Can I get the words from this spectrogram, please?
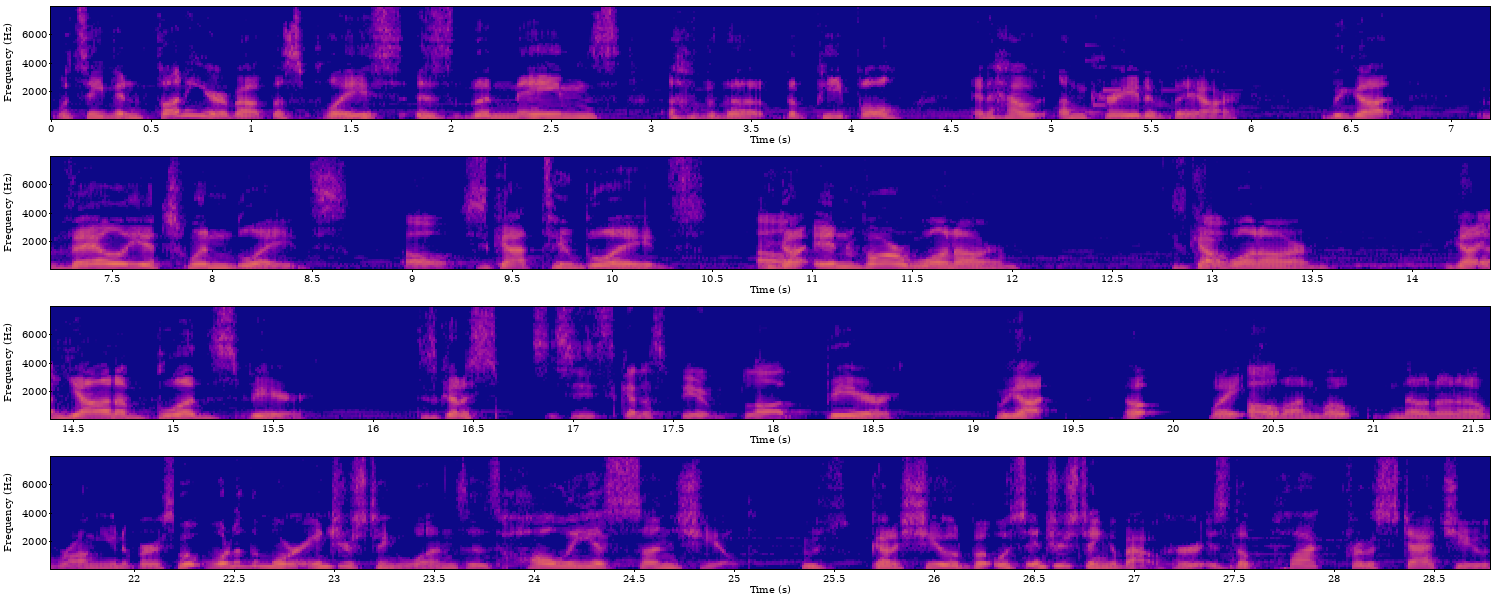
What's even funnier about this place is the names of the, the people and how uncreative they are. We got Valia Twin Blades. Oh, She's got two blades. We Oh. got Invar one arm. He's got Oh. one arm. We got Yana Blood Spear. He's got a she's got a spear of blood. spear. We got. Oh, wait, Oh. hold on. Well, no, no, no, wrong universe. But one of the more interesting ones is Halia Sunshield, who's got a shield. But what's interesting about her is the plaque for the statue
